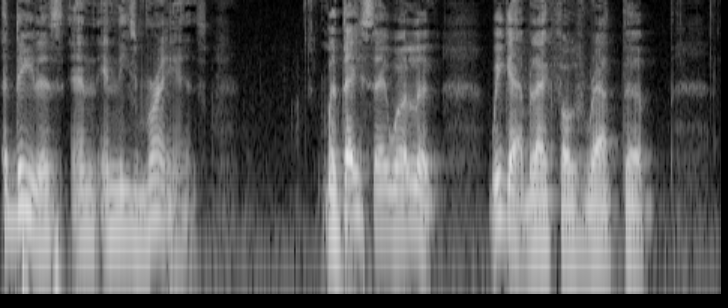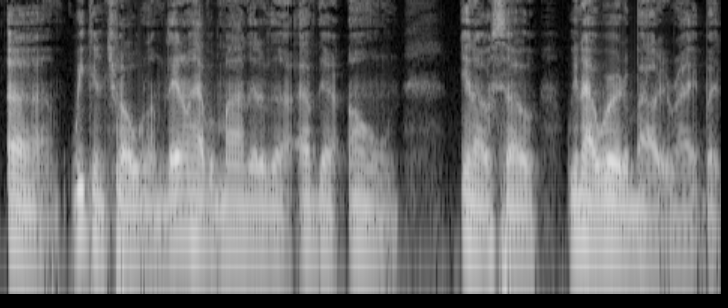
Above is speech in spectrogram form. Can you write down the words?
Adidas and in these brands. But they say, well, look, we got black folks wrapped up. Uh, we control them. They don't have a mind of their of their own, you know. So we're not worried about it, right? But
